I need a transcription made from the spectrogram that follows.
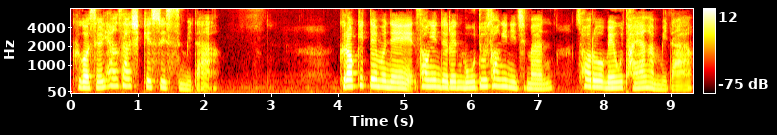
그것을 향상시킬 수 있습니다. 그렇기 때문에 성인들은 모두 성인이지만 서로 매우 다양합니다.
